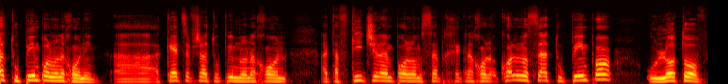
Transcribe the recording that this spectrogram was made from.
התופים פה לא נכונים. הקצב של התופים לא נכון, התפקיד שלהם פה לא משחק נכון. כל נושא התופים פה הוא לא טוב.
